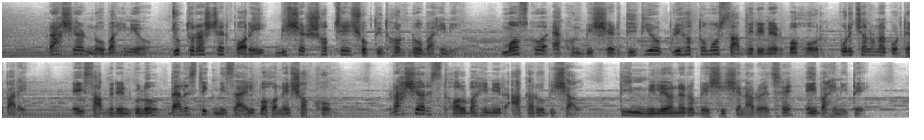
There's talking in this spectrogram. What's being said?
রাশিয়ার নৌবাহিনীও যুক্তরাষ্ট্রের পরেই বিশ্বের সবচেয়ে শক্তিধর নৌবাহিনী। মস্কো এখন বিশ্বের দ্বিতীয় বৃহত্তম সাবমেরিনের বহর পরিচালনা করতে পারে। এই সাবমেরিনগুলো ব্যালিস্টিক মিসাইল বহনে সক্ষম। রাশিয়ার স্থলবাহিনীর আকারও বিশাল। তিন মিলিয়নেরও বেশি সেনা রয়েছে এই বাহিনীতে।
